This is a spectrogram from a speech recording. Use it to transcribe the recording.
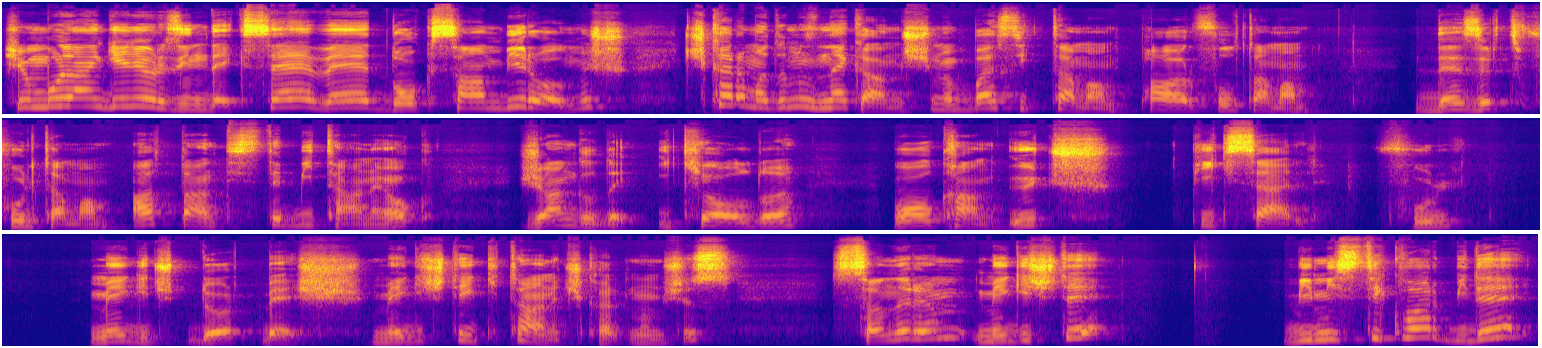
Şimdi buradan geliyoruz indekse ve 91 olmuş. Çıkaramadığımız ne kalmış? Şimdi basic tamam. Powerful tamam. Desert full tamam. Atlantis'te bir tane yok. Jungle'da 2 oldu. Volkan 3. Pixel full. Magic 4 5. Magic'te 2 tane çıkartmamışız. Sanırım Magic'te bir mistik var bir de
